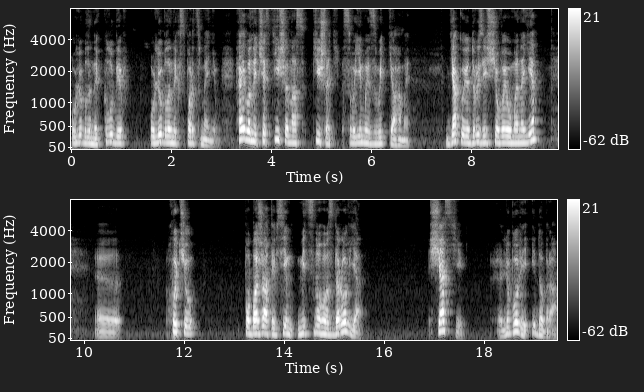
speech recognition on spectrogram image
улюблених клубів, улюблених спортсменів. Хай вони частіше нас тішать своїми звиттягами. Дякую, друзі, що ви у мене є. Е, Хочу побажати всім міцного здоров'я, щастя, любові і добра.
